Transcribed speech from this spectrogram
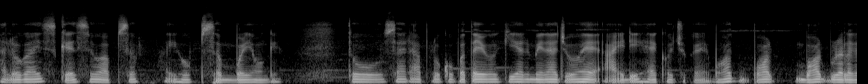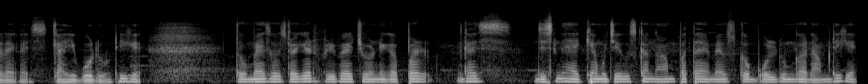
हेलो गाइस, कैसे हो आप सब? आई होप सब बढ़िया होंगे। तो सर, आप लोग को पता ही होगा कि यार मेरा जो है आईडी हैक हो चुका है। बहुत बहुत बहुत बुरा लग रहा है गाइस, क्या ही बोलूँ, ठीक है? तो मैं सोच रहा कि यार फ्री फायर छोड़ने का, पर गाइस जिसने हैक किया, मुझे उसका नाम पता है, मैं उसको बोल दूँगा नाम, ठीक है?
